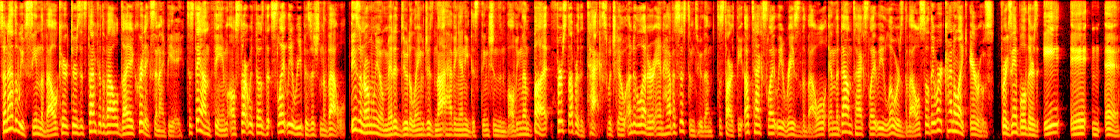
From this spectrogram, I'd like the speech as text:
So now that we've seen the vowel characters, it's time for the vowel diacritics in IPA. To stay on theme, I'll start with those that slightly reposition the vowel. These are normally omitted due to languages not having any distinctions involving them, but first up are the tacks, which go under the letter and have a system to them. To start, the up tack slightly raises the vowel, and the down tack slightly lowers the vowel, so they work kinda like arrows. For example, there's a, and e.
